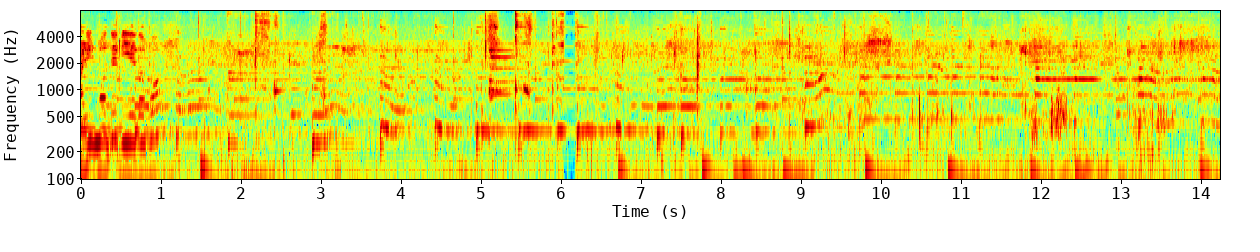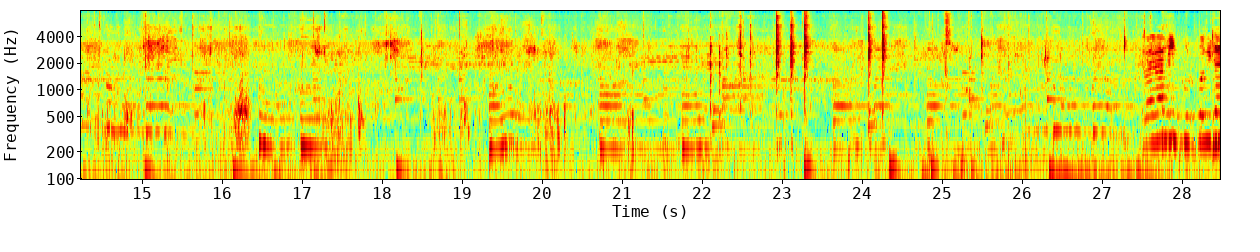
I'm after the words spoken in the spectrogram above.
হাঁড়ির মধ্যে দিয়ে দেবো। এবার আমি ফুলকপিটা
